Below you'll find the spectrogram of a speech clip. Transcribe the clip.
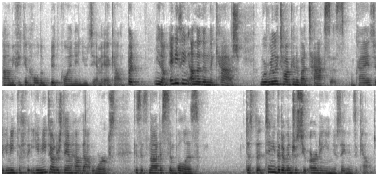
um, if you can hold a Bitcoin in UTMA account. But, you know, anything other than the cash, we're really talking about taxes, okay? So you need to th- you need to understand how that works because it's not as simple as just the tiny bit of interest you're earning in your savings account.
